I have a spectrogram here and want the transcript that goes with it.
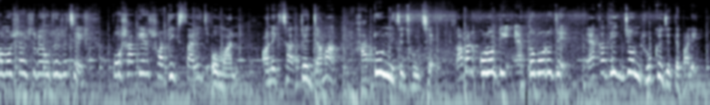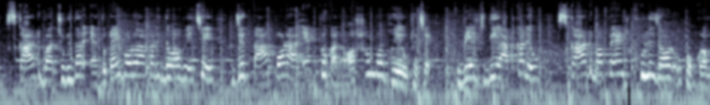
সমস্যা হিসেবে উঠে এসেছে পোশাকের সঠিক সাইজ ও মান। অনেক ছাত্রের জামা হাঁটুর নিচে ঝুলছে। আবার কোনোটি এত বড় যে একাধিকজন ঢুকে যেতে পারে। স্কার্ট বা চুড়িদার এতটাই বড় আকারে দেওয়া হয়েছে যে তা পরা এক প্রকার অসম্ভব হয়ে উঠেছে। বেল্ট দিয়ে আটকালেও স্কার্ট বা প্যান্ট খুলে যাওয়ার উপক্রম।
